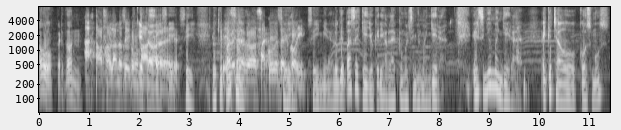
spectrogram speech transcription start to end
Oh, perdón. Ah, estabas hablando así como más... Estaba así, eh, sí. Lo que pasa. Sacúdete el Sí, COVID. sí, mira, lo que pasa es que yo quería hablar como el señor Manguera. El señor Manguera, ¿hay cachado Cosmos?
